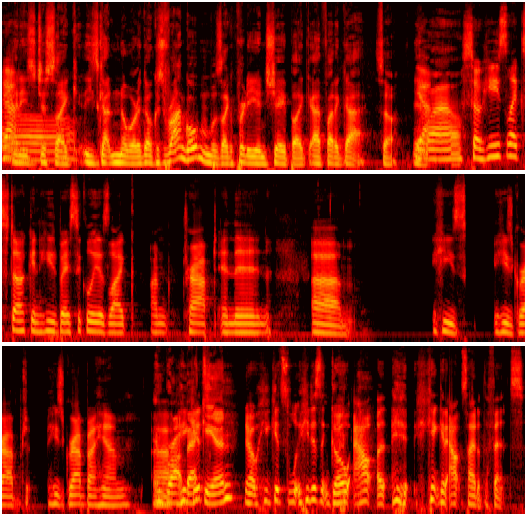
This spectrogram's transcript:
Yeah. and he's just like he's got nowhere to go because Ron Goldman was like a pretty in shape, like athletic guy. So yeah, Yeah. Wow. So he's like stuck and he basically is like, I'm trapped. And then um he's he's grabbed he's grabbed by him. And Uh, brought he back gets- in? No, he gets he doesn't go out uh, he can't get outside of the fence.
